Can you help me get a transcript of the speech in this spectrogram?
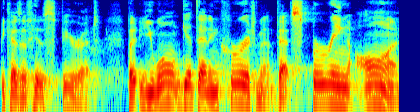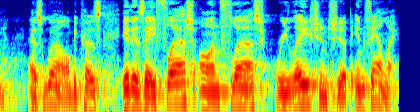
because of His Spirit. But you won't get that encouragement, that spurring on as well, because it is a flesh on flesh relationship in family.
